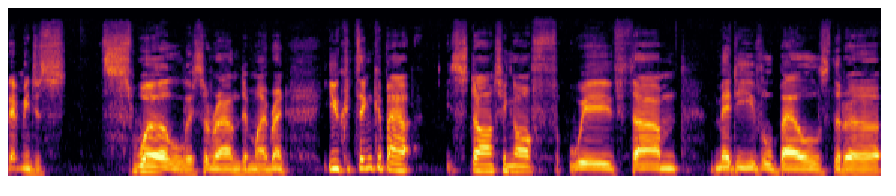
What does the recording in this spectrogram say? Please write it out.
let me just swirl this around in my brain. You could think about starting off with um, medieval bells that are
